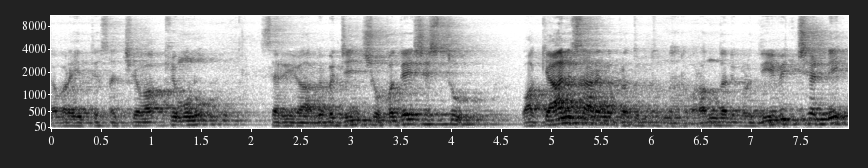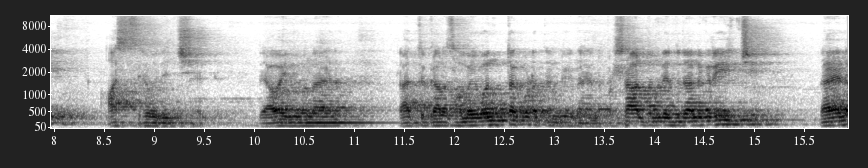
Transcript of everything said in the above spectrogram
ఎవరైతే సత్యవాక్యమును సరిగా విభజించి ఉపదేశిస్తూ వాక్యానుసారంగా బ్రతుకుతున్నారు వారందరినీ కూడా దీవించండి ఆశీర్వదించండి. దేవైదు నాయన రాత్రికాల సమయం అంతా కూడా తండ్రి నాయన ప్రశాంతం ఎదురు అనుగ్రహించి నాయన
